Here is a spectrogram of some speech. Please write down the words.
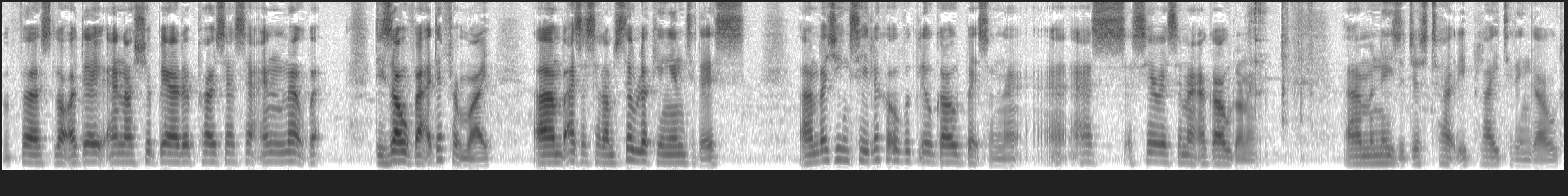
the first lot I do, and I should be able to process that and melt that, dissolve that a different way. Um, but as I said, I'm still looking into this. Um, but as you can see, look at all the little gold bits on that. It has a serious amount of gold on it. Um, and these are just totally plated in gold.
